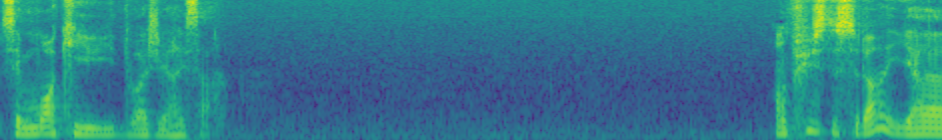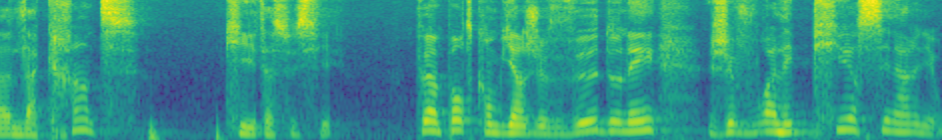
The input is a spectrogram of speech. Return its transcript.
c'est moi qui dois gérer ça. En plus de cela, il y a la crainte qui est associée. Peu importe combien je veux donner, je vois les pires scénarios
